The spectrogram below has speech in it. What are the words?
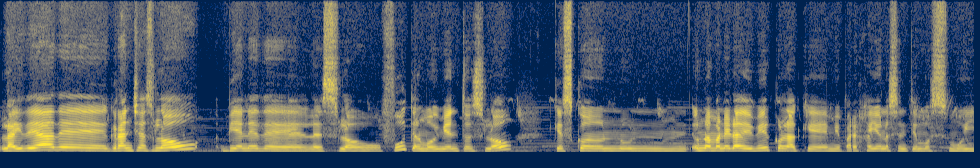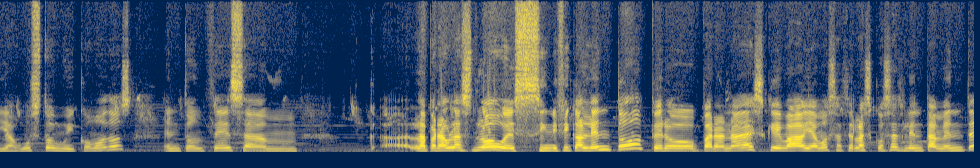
La idea de Granja Slow viene del slow food, el movimiento slow, que es con una manera de vivir con la que mi pareja y yo nos sentimos muy a gusto y muy cómodos. Entonces, la palabra slow significa lento, pero para nada es que vayamos a hacer las cosas lentamente,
